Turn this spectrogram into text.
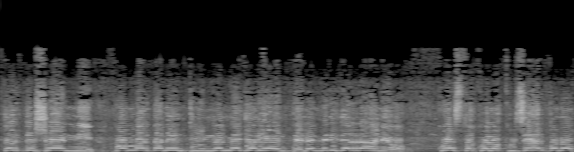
per decenni bombardamenti nel Medio Oriente, nel Mediterraneo, questo è quello a cui servono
